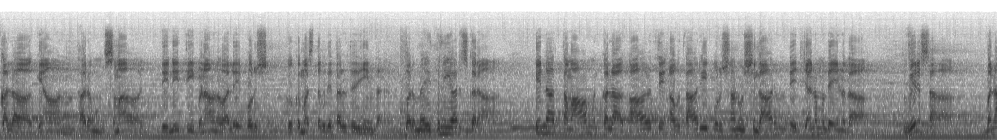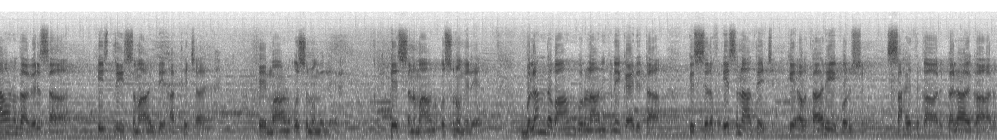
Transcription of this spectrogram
ਕਲਾ, ਗਿਆਨ, ਧਰਮ, ਸਮਾਜ ਦੀ ਨੀਤੀ ਬਣਾਉਣ ਵਾਲੇ ਪੁਰਸ਼, ਕਿਉਂਕਿ ਮਸਤਕ ਦੇ ਤਲ ਤੇ ਜੀਂਦਾ। ਹੈ। ਪਰ ਮੈਂ ਇਤਨੀ ਅਰਜ਼ ਕਰਾਂ ਇਹਨਾਂ तमाम ਕਲਾਕਾਰ ਤੇ ਅਵਤਾਰੀ ਪੁਰਸ਼ਾਂ ਨੂੰ ਸ਼ਿੰਗਾਰਨ ਤੇ ਜਨਮ ਦੇਣ ਦਾ ਵਿਰਸਾ ਬਣਾਉਣ ਦਾ ਵਿਰਸਾ ਇਸਤਰੀ ਸਮਾਜ ਦੇ ਹੱਥ 'ਚ ਆਇਆ ਹੈ ਇਹ ਮਾਣ ਉਸ ਨੂੰ ਮਿਲਿਆ ਇਹ ਸਨਮਾਨ ਉਸ ਨੂੰ ਮਿਲਿਆ ਬੁਲੰਦ ਵਾਂਗ ਗੁਰੂ ਨਾਨਕ ਨੇ ਕਹਿ ਦਿੱਤਾ ਕਿ ਸਿਰਫ ਇਸ ਨਾਤੇ 'ਚ ਕਿ ਅਵਤਾਰੀ ਪੁਰਸ਼ ਸਾਹਿਤਕਾਰ ਕਲਾਕਾਰ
